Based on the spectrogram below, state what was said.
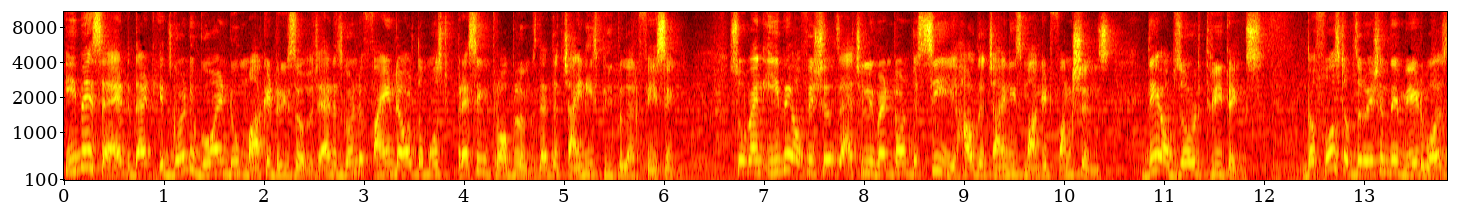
eBay said that it's going to go and do market research and it's going to find out the most pressing problems that the Chinese people are facing. So when eBay officials actually went on to see how the Chinese market functions, they observed three things. The first observation they made was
